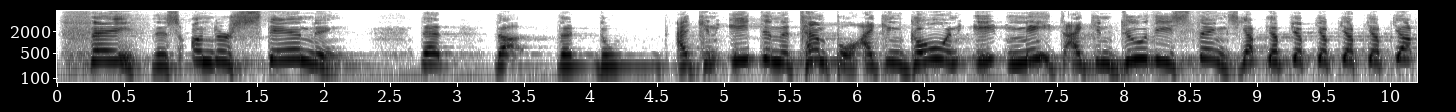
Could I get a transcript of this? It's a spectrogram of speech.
faith, this understanding that the, the, the, I can eat in the temple. I can go and eat meat. I can do these things. Yep, yep, yep, yep, yep, yep, yep.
